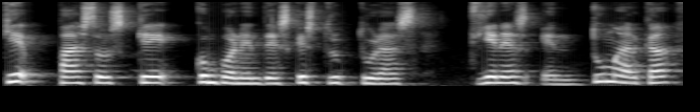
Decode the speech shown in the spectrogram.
qué pasos, qué componentes, qué estructuras tienes en tu marca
